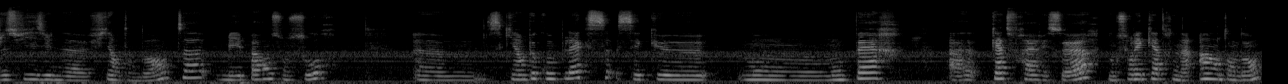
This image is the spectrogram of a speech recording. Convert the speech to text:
Je suis une fille entendante, mes parents sont sourds. Euh, ce qui est un peu complexe, c'est que mon, père a quatre frères et sœurs. Donc sur les quatre, il y en a un entendant,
